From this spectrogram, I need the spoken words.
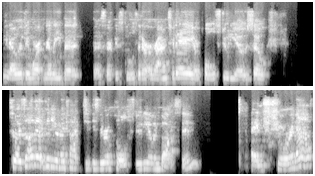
You know, that they weren't really the, the circus schools that are around today or pole studios. So, so I saw that video and I thought, is there a pole studio in Boston? And sure enough,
